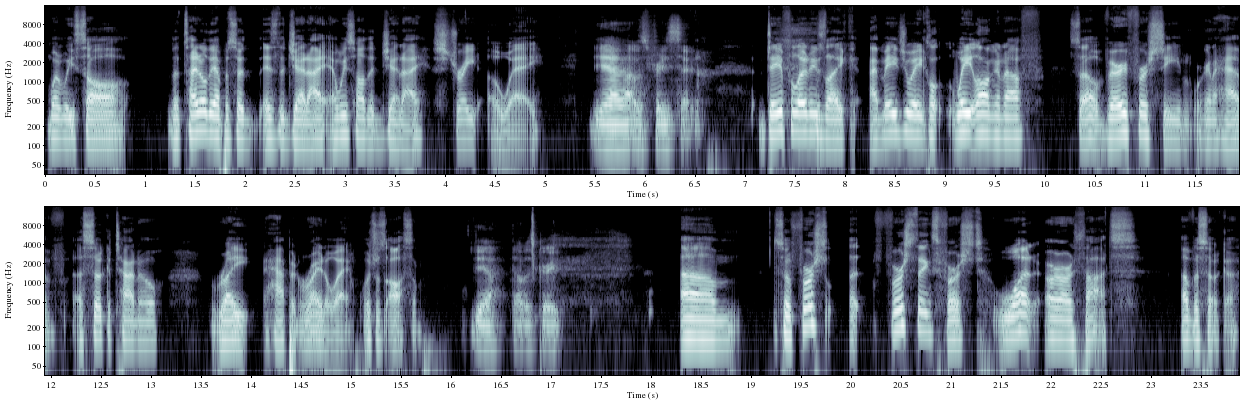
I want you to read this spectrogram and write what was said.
when we saw the title of the episode is the Jedi, and we saw the Jedi straight away. Yeah, that was pretty sick. Dave Filoni's like, I made you wait, wait long enough. So, very first scene, we're gonna have Ahsoka Tano right happen right away, which was awesome. Yeah, that was great. Um, so first, uh, first things first. What are our thoughts of Ahsoka?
